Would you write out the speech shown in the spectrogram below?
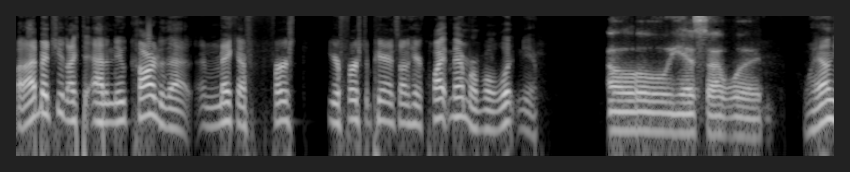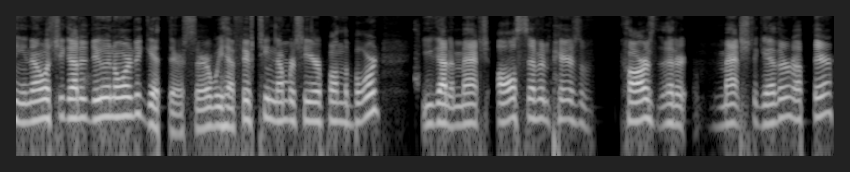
but I bet you'd like to add a new car to that and make a first your first appearance on here quite memorable, wouldn't you? Oh, yes, I would. Well, you know what you got to do in order to get there, sir. We have 15 numbers here up on the board. You got to match all seven pairs of cars that are matched together up there.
